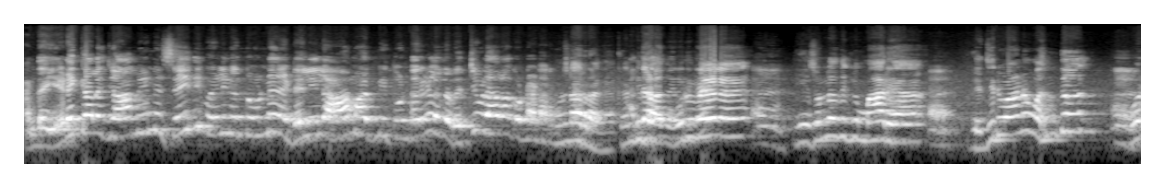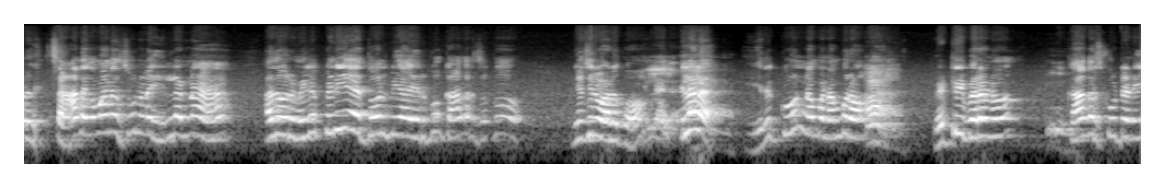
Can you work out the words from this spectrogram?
அந்த இடைக்கால ஜாமீன் செய்தி வெளிவந்த உடனே டெல்லியில ஆம் ஆத்மி தொண்டர்கள் அதை வெற்றி விழாவா கொண்டாட ஆரம்பிச்சாங்க கொண்டாடுறாங்க. கண்டிப்பா. ஒருவேளை நீங்க சொன்னதுக்கு மாறியா கெஜ்ரிவாலும் வந்து ஒரு சாதகமான சூழ்நிலை இல்லைன்னா அது ஒரு மிகப்பெரிய தோல்வியா இருக்கும் காங்கிரஸுக்கும் கெஜ்ரிவாலுக்கும். இல்ல இல்ல. இருக்கும்னு நம்ம நம்புறோம். வெற்றி பெறணும். காங்கிரஸ் கூட்டணி.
